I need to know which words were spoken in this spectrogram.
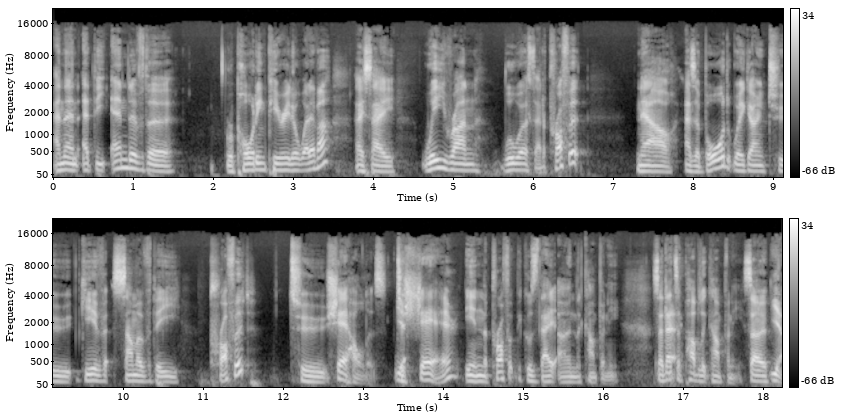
And then at the end of the reporting period or whatever, they say, we run Woolworths at a profit. Now, as a board, we're going to give some of the profit to shareholders to share in the profit because they own the company. So that's a public company. So Yeah.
